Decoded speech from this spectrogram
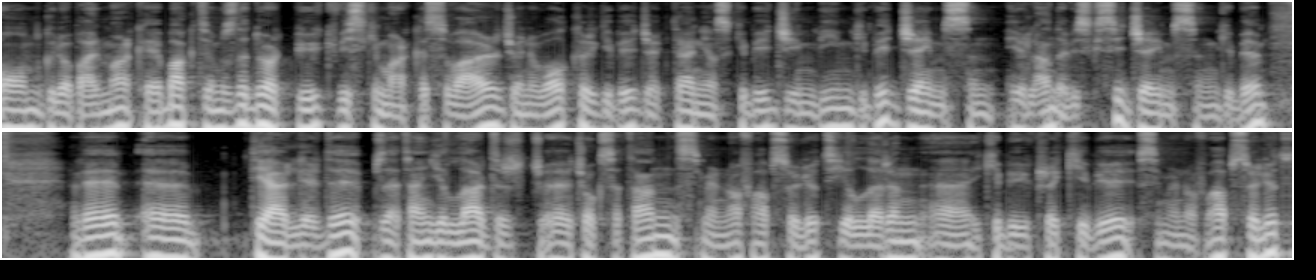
10 global markaya baktığımızda 4 büyük viski markası var. Johnny Walker gibi, Jack Daniels gibi, Jim Beam gibi, Jameson, İrlanda viskisi Jameson gibi ve e, Diğerleri de zaten yıllardır e, çok satan Smirnoff Absolut, yılların e, iki büyük rakibi Smirnoff Absolut.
